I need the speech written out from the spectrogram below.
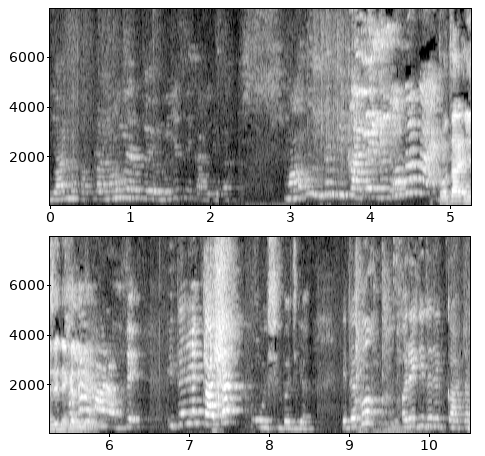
यार मैं कपड़ा लाऊं मेरे को इमीडिएट निकाल देगा मामू इधर भी काटा है देखो तोता जल्दी निकल गया। इधर एक काटा ओ बच गया। ये देखो और एक इधर एक काटा।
